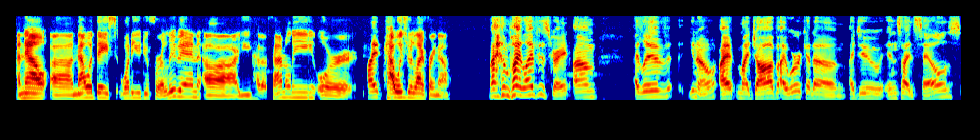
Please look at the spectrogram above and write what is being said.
and now, uh, nowadays, what do you do for a living? Uh, you have a family, or I- how is your life right now? my, my life is great um i live you know i my job i work at um i do inside sales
